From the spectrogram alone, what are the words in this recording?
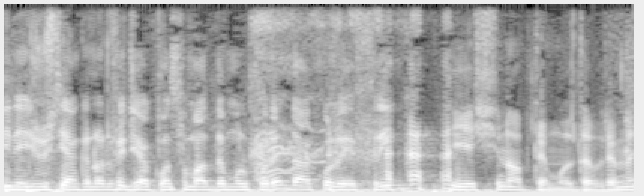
Bine, nici nu știam că Norvegia a consumat de mult curent, dar acolo e frig. E și noapte multă vreme.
